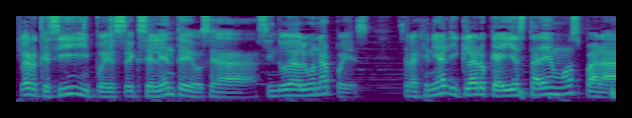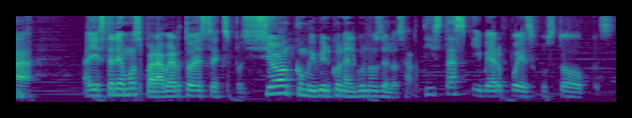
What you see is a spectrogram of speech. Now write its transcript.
Claro que sí, y pues excelente, o sea, sin duda alguna, pues será genial. Y claro que ahí estaremos para. Ahí estaremos para ver toda esta exposición, convivir con algunos de los artistas y ver pues justo pues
